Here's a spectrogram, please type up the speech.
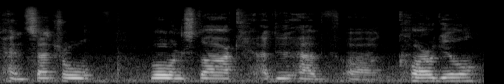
Penn Central rolling stock. I do have uh, Cargill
